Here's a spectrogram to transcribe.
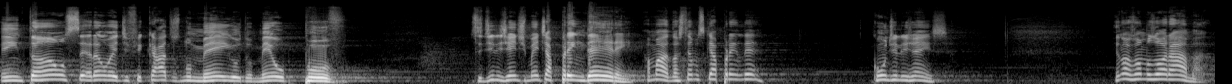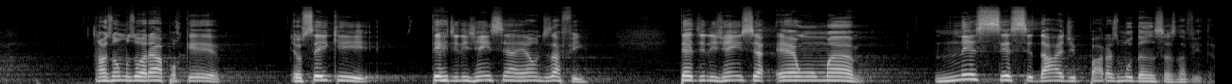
então serão edificados no meio do meu povo. Se diligentemente aprenderem, amado, nós temos que aprender com diligência. E nós vamos orar, amado. Nós vamos orar porque eu sei que ter diligência é um desafio. Ter diligência é uma necessidade para as mudanças na vida.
